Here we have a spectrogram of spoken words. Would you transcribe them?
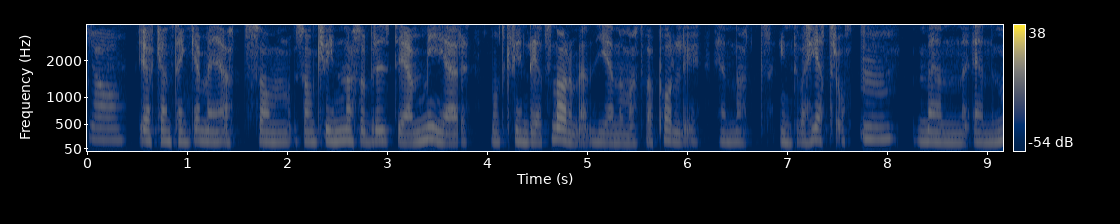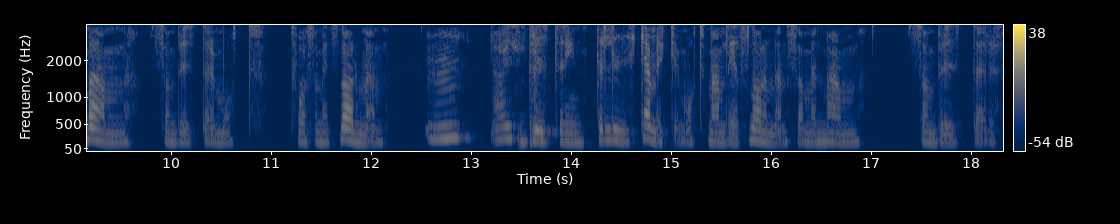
Ja. Jag kan tänka mig att som, som kvinna så bryter jag mer mot kvinnlighetsnormen genom att vara poly än att inte vara hetero. Mm. Men en man som bryter mot tvåsamhetsnormen Mm. Ja, bryter inte lika mycket mot manlighetsnormen som en man som bryter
